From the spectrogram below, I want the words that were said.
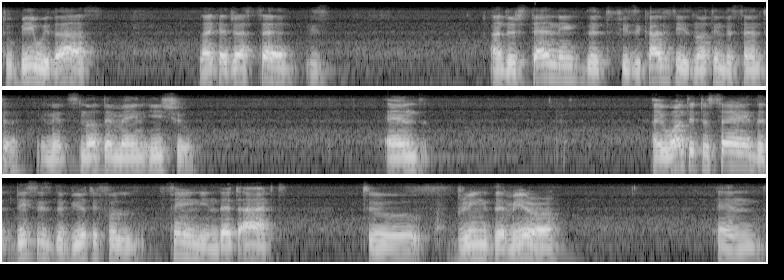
to be with us, like I just said, is understanding that physicality is not in the center and it's not the main issue. And I wanted to say that this is the beautiful thing in that act to bring the mirror and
